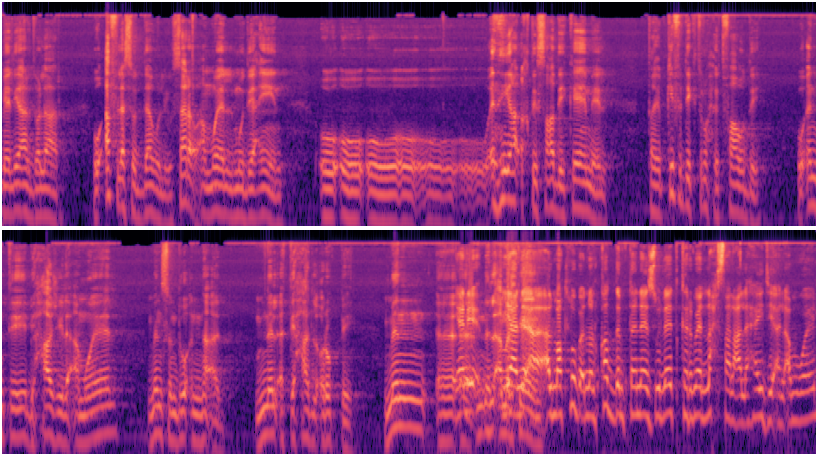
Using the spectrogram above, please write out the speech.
مليار دولار وأفلسوا الدولة وسرقوا أموال المودعين وانهيار اقتصادي كامل طيب كيف بدك تروحي تفاوضي وأنت بحاجة لأموال من صندوق النقد من الاتحاد الأوروبي من آه، يعني من الأمريكان. يعني المطلوب انه نقدم تنازلات كرمال نحصل على هيدي الأموال؟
